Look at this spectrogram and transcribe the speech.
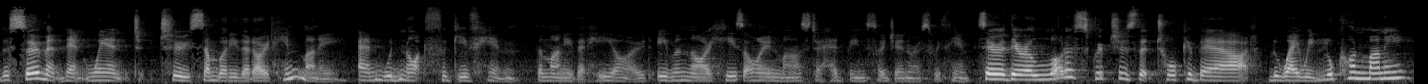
The servant then went to somebody that owed him money and would not forgive him the money that he owed, even though his own master had been so generous with him. So there are a lot of scriptures that talk about the way we look on money,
